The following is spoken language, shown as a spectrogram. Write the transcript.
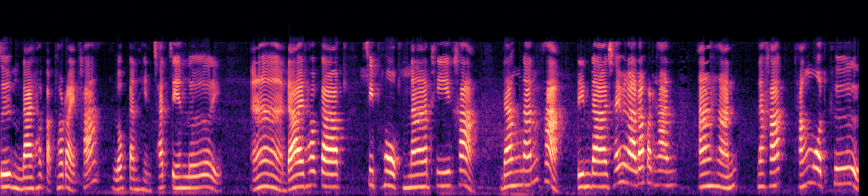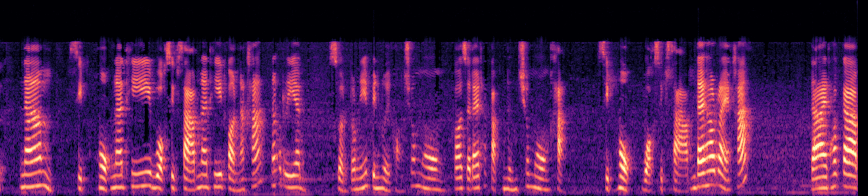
ซึ่งได้เท่ากับเท่าไหร่คะ ลบกันเห็นชัดเจนเลย อ่า ได้เท่ากับ 16 นาทีค่ะ ดังนั้นค่ะ รินดาใช้เวลารับประทานอาหารนะคะ ทั้งหมดคือนำ16 นาทีบวก 13 นาทีก่อนนะคะ นักเรียน ส่วนตรงนี้เป็นหน่วยของชั่วโมง ก็จะได้เท่ากับ 1 ชั่วโมงค่ะ 16 บวก 13 ได้เท่าไหร่คะ ได้เท่ากับ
